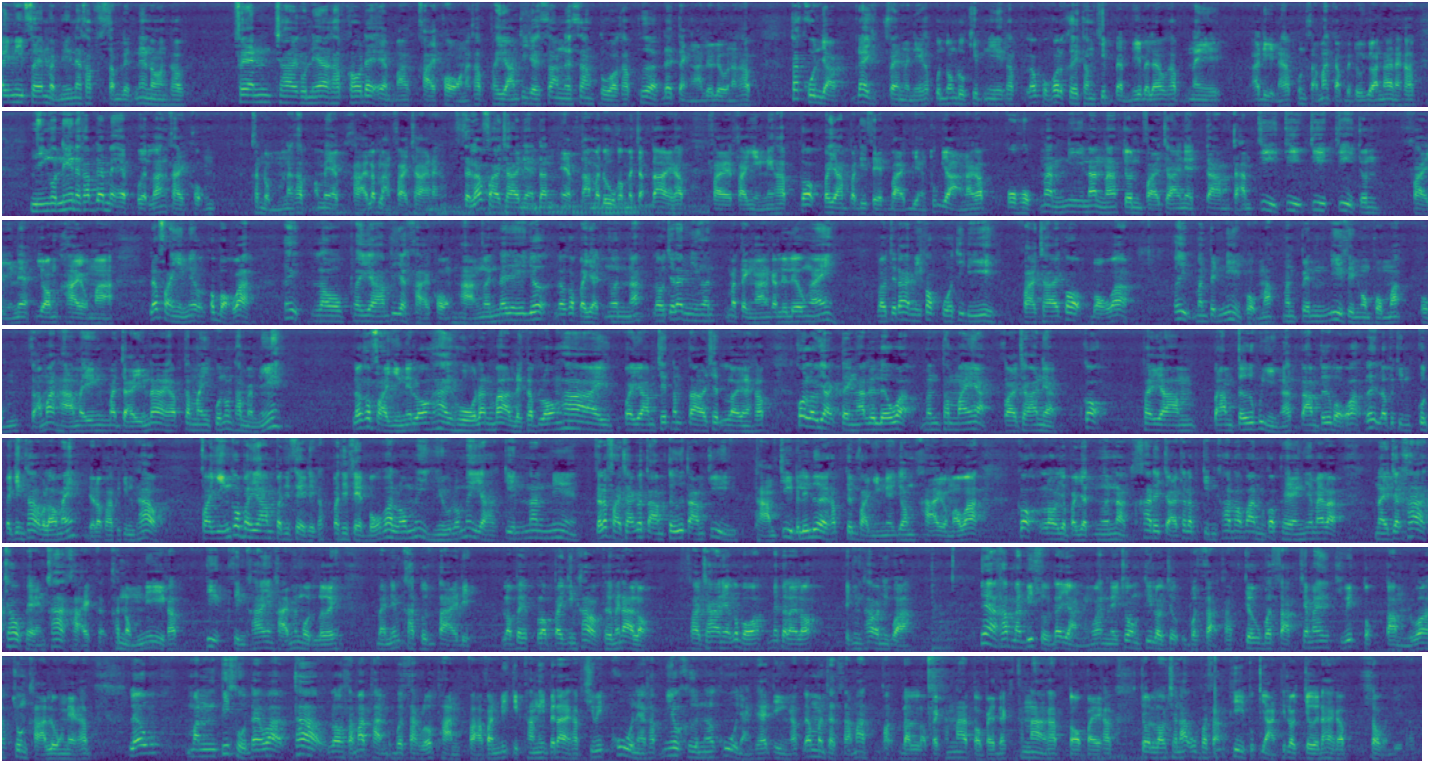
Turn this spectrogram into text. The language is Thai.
รมีแฟนแบบนี้นะครับสำเร็จแน่นอนครับ แฟนชายคนนี้ครับเขาได้แอบมาขายของนะครับ พยายามที่จะสร้างเนื้อสร้างตัวครับเพื่อได้แต่งงานเร็วๆนะครับ ถ้าคุณอยากได้แฟนแบบนี้ครับคุณต้องดูคลิปนี้ครับแล้วผมก็เคยทำคลิปแบบนี้ไปแล้วครับในอดีตนะครับ คุณสามารถกลับไปดูย้อนได้นะครับหญิงคนนี้นะครับได้มาแอบเปิดร้านขายของขนมนะครับมาแอบขายรับหลังฝ่ายชายนะครับ เสร็จแล้วฝ่ายชายเนี่ยดันแอบตามมาดูครับมาจับได้ครับ ฝ่ายฝ่ายหญิงเนะครับก็พยายามปฏิเสธบ่ายเบี่ยงทุกอย่างนะครับโกหกนั่นนี่นั่นนะจนฝ่ายชายเนี่ยตามตามจี้จี้จี้จี้จนฝ่ายหญิงเนี่ยยอมคายออกมา แล้วฝ่ายหญิงเนี่ยก็บอกว่าเฮ้ยเราพยายามที่จะขายของหาเงินได้เยอะๆแล้วก็ประหยัดเงินนะเราจะได้มีเงินมาแต่งงานกันเร็วๆไง เราจะได้มีครอบครัวที่ดี ฝ่ายชายก็บอกว่าเฮ้ยมันเป็นหนี้ผมอะมันเป็นหนี้สินของผมอะผมสามารถหามาเองมาจ่ายเองได้ครับทำไมคุณต้องทำแบบนี้ แล้วก็ฝ่ายหญิงเนี่ยร้องไห้โฮลั่นบ้านเลยครับร้องไห้พยายามเช็ดน้ำตาเช็ดอะไรนะครับ ก็เราอยากแต่งงานเร็วๆอะมันทำไมอะฝ่ายชายเนี่ยก็พยายามตามตื้อผู้หญิงครับตามตื้อบอกว่าเฮ้ยเราไปกินคุณไปกินข้าวกับเราไหมเดี๋ยวเราพาไปกินข้าว ฝ่ายหญิงก็พยายามปฏิเสธครับปฏิเสธบอกว่าเราไม่หิวเราไม่อยากกินนั่นนี่แต่แล้วฝ่ายชายก็ตามตื้อตามจี้ถามจี้ไปเรื่อยๆครับจนฝ่ายหญิงเนี่ยยอมคายออกมาว่า ก็เราอย่าประหยัดเงินนะค่าใช้จ่ายถ้าเราไปกินข้าวนอกบ้านมันก็แพงใช่ไหมล่ะไหนจะค่าเช่าแผงค่าขายขนมนี่ครับที่สินค้ายังขายไม่หมดเลยแบบนี้ขาดทุนตายดิเราไปเราไปกินข้าวกับเธอไม่ได้หรอกฝ่ายชายเนี่ยก็บอกว่าไม่เป็นไรหรอกไปกินข้าวกันดีกว่า เนี่ยครับมันพิสูจน์ได้อย่างหนึ่งว่าในช่วงที่เราเจออุปสรรคครับเจออุปสรรคใช่ไหมชีวิตตกต่ำหรือว่าช่วงขาลงเนี่ยครับแล้วมันพิสูจน์ได้ว่าถ้าเราสามารถผ่านอุปสรรคหรือว่าผ่านฝ่าฟันวิกฤตครั้งนี้ไปได้ครับชีวิตคู่เนี่ยครับนี่ก็คือเนื้อคู่อย่างแท้จริงครับแล้วมันจะสามารถผลักดันเราไปข้างหน้าต่อไปได้ข้างหน้าครับต่อไปครับ จนเราชนะอุปสรรคที่ทุกอย่างที่เราเจอได้ครับ สวัสดีครับ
